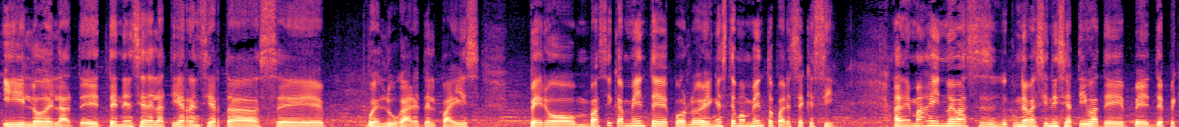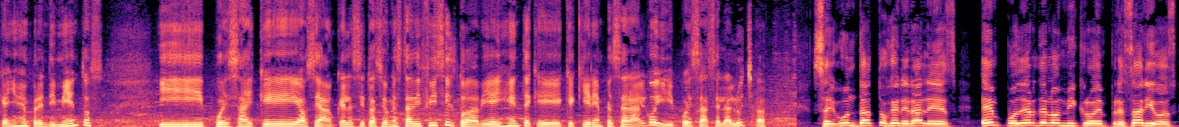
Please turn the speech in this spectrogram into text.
y lo de la eh, tenencia de la tierra en ciertos eh, pues, lugares del país pero básicamente por, en este momento parece que sí. Además hay nuevas, nuevas iniciativas de, pequeños emprendimientos y pues hay que, o sea, aunque la situación está difícil, todavía hay gente que, que quiere empezar algo y pues hace la lucha. Según datos generales, en poder de los microempresarios,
